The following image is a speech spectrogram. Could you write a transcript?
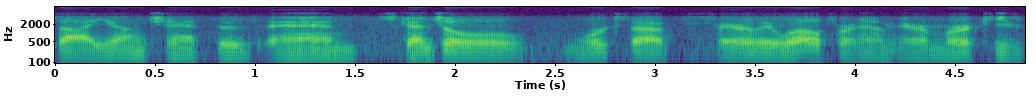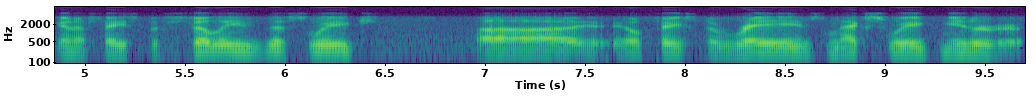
Cy Young chances, and schedule works out fairly well for him here. Merck, he's going to face the Phillies this week. Uh, he'll face the Rays next week. Neither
